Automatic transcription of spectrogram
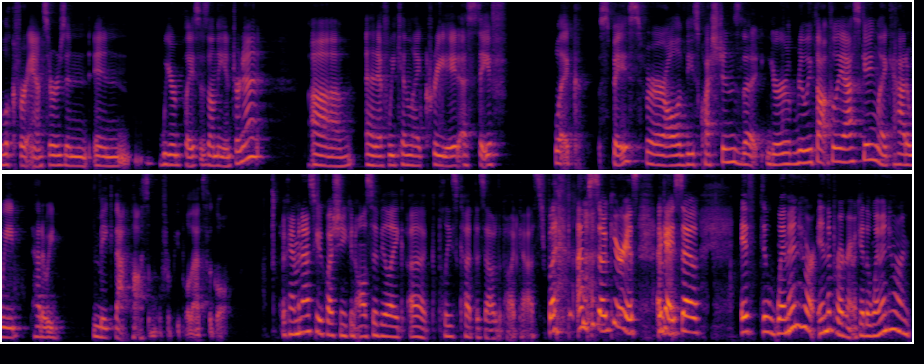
look for answers in, in weird places on the internet. Um, and if we can like create a safe, like space for all of these questions that you're really thoughtfully asking like how do we how do we make that possible for people? That's the goal. Okay i'm going to ask you a question. You can also be like uh please cut this out of the podcast. But i'm so curious. Okay, okay. so if the women who are in the program okay the women who are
